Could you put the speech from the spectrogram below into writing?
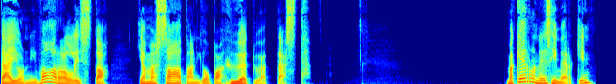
tämä ei ole niin vaarallista ja mä saatan jopa hyötyä tästä. Mä kerron esimerkin.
